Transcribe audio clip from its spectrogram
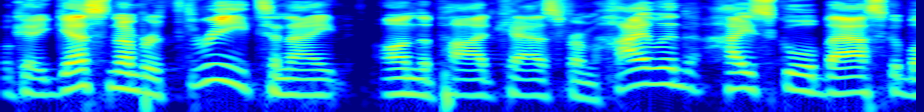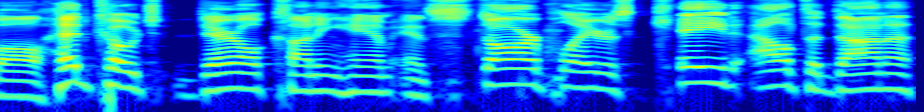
Okay, guest number three tonight on the podcast from Highland High School basketball, head coach Daryl Cunningham and star players Cade Altadonna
